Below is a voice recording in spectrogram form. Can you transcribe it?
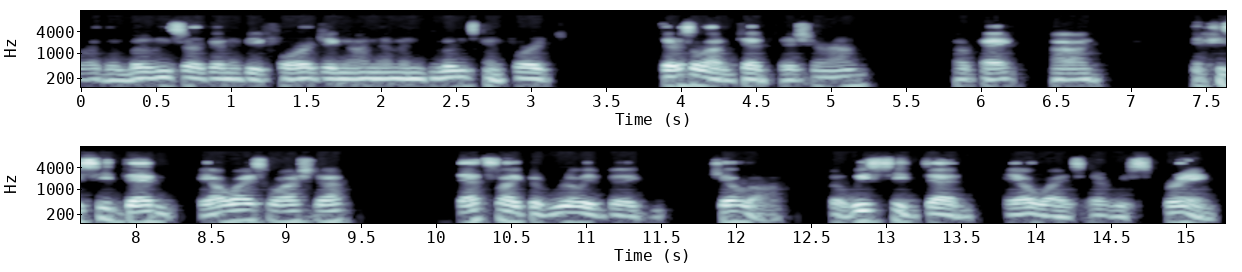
where the loons are going to be foraging on them, and loons can forage, there's a lot of dead fish around. Okay. Um, if you see dead alewives washed up, that's like a really big kill off. But we see dead alewives every spring.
